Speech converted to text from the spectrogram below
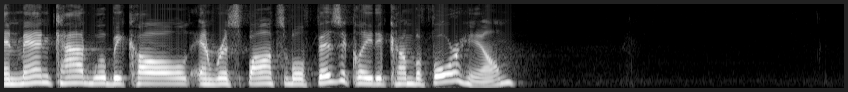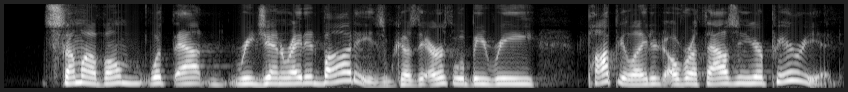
and mankind will be called and responsible physically to come before him. Some of them without regenerated bodies because the earth will be repopulated over a thousand year period.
